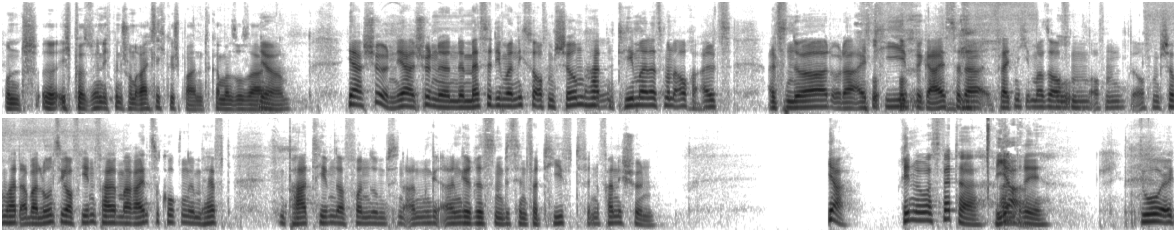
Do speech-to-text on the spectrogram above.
Und äh, ich persönlich bin schon reichlich gespannt, kann man so sagen. Ja. Ja, schön. Ja, schön. Eine, Messe, die man nicht so auf dem Schirm hat. Ein Thema, das man auch als, als Nerd oder IT-Begeisterter vielleicht nicht immer so auf dem, auf, dem, auf dem Schirm hat. Aber lohnt sich auf jeden Fall mal reinzugucken im Heft. Ein paar Themen davon so ein bisschen ange angerissen, ein bisschen vertieft. Find, fand ich schön. Ja, reden wir über das Wetter, Ja. André. Du, äh,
